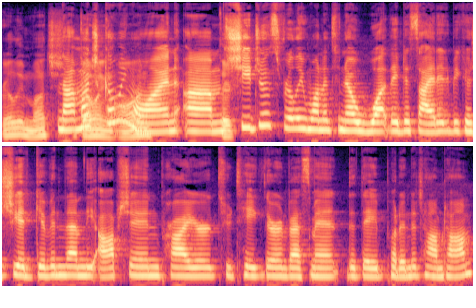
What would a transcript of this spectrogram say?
really much. Not much going on. Um, They're- she just really wanted to know what they decided because she had given them the option prior to take their investment that they put into TomTom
